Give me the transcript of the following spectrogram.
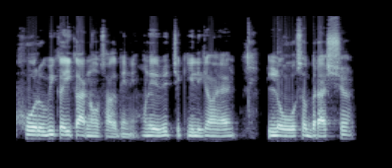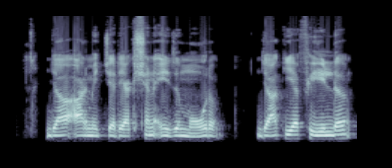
ਹੋਰ ਵੀ ਕਈ ਕਾਰਨ ਹੋ ਸਕਦੇ ਨੇ। ਹੁਣ ਇਹਦੇ ਵਿੱਚ ਕੀ ਲਿਖਿਆ ਹੋਇਆ ਹੈ? ਲੋਸ ਬ੍ਰਸ਼ ਜਾਂ ਆਰਮੇਚਰ ਰਿਐਕਸ਼ਨ ਇਜ਼ ਮੋਰ ਜਾਂ ਕੀ ਹੈ? ਫੀਲਡ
